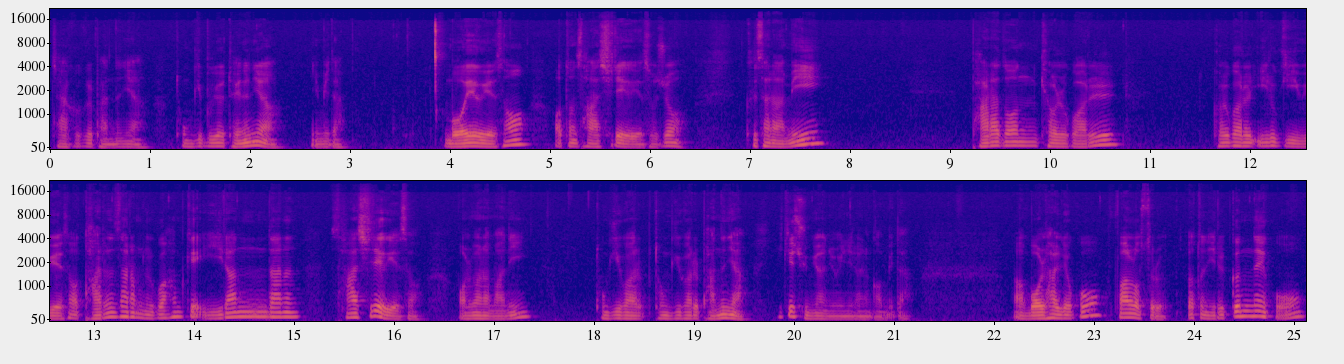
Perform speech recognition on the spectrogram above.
자극을 받느냐, 동기부여 되느냐입니다. 뭐에 의해서? 어떤 사실에 의해서죠. 그 사람이 바라던 결과를 결과를 이루기 위해서 다른 사람들과 함께 일한다는 사실에 의해서 얼마나 많이 동기화, 동기화를 받느냐 이게 중요한 요인이라는 겁니다. 어, 뭘 하려고 팔로우 스루 어떤 일을 끝내고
